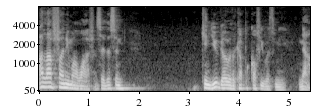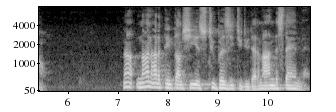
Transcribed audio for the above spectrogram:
I love phoning my wife and say, listen, can you go with a cup of coffee with me now? Now, nine out of 10 times she is too busy to do that, and I understand that.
